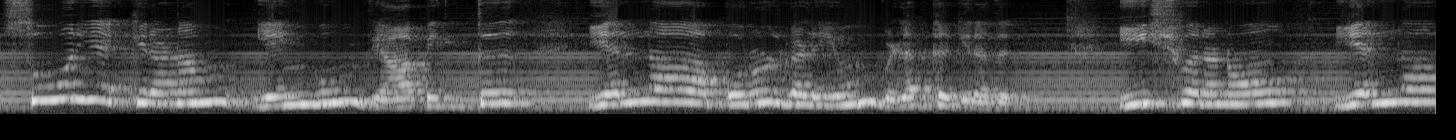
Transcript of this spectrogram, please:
சூரிய கிரணம் எங்கும் வியாபித்து எல்லா பொருள்களையும் விளக்குகிறது. ஈஸ்வரனோ எல்லா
